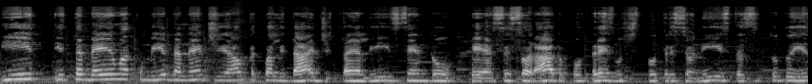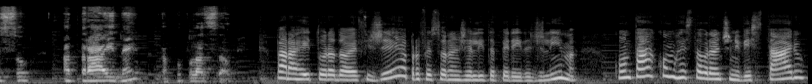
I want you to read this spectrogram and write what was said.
e, e também é uma comida né, de alta qualidade, está ali sendo é, assessorado por três nutricionistas, e tudo isso atrai né, a população. Para a reitora da UFG, a professora Angelita Pereira de Lima, contar com um restaurante universitário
